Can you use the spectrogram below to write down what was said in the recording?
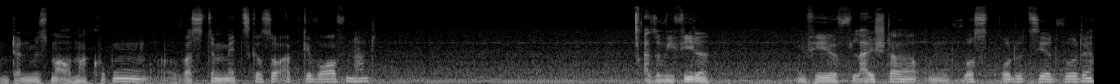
Und dann müssen wir auch mal gucken, was der Metzger so abgeworfen hat. Also wie viel, wie viel Fleisch da und Wurst produziert wurde.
